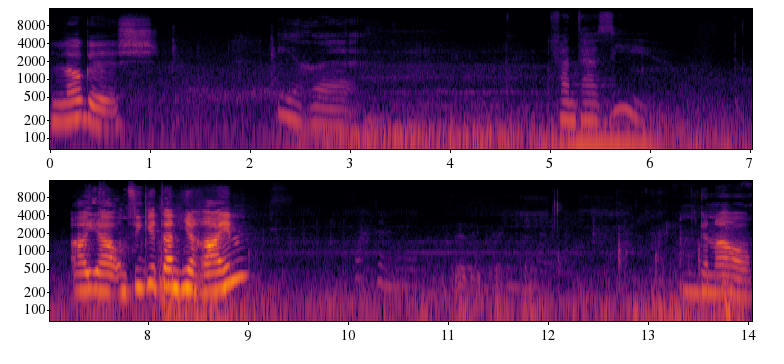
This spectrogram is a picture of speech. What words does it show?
Logisch. Ihre Fantasie. Ah ja, und sie geht dann hier rein. Genau.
